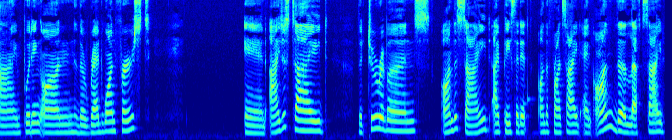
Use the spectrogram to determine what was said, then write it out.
I'm putting on the red one first. And I just tied the two ribbons on the side. I pasted it on the front side and on the left side.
